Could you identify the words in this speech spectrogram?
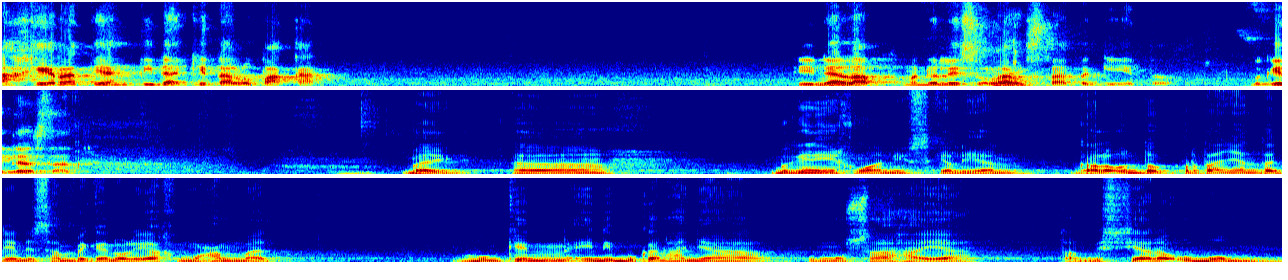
akhirat yang tidak kita lupakan di dalam menulis ulang Baik. strategi itu. Begitu Ustaz. Baik. Uh, begini ikhwani sekalian, kalau untuk pertanyaan tadi yang disampaikan oleh Akh Muhammad, mungkin ini bukan hanya pengusaha ya, tapi secara umum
